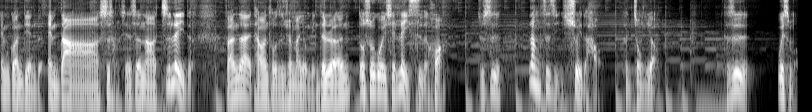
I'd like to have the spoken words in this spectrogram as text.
M 观点的 M 大啊、市场先生啊之类的，反正在台湾投资圈蛮有名的人都说过一些类似的话，就是让自己睡得好很重要。可是为什么？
